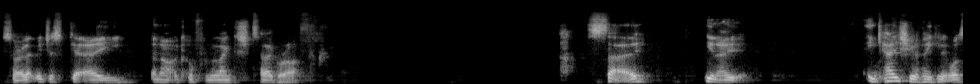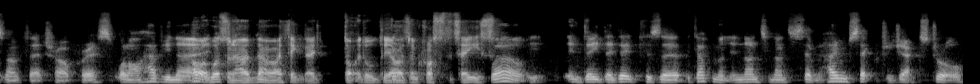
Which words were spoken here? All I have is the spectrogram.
sorry, let me just get a an article from the Lancashire Telegraph. So, you know, in case you were thinking it was an unfair trial, Chris, well, I'll have you know. Oh, it wasn't. No, I think they dotted all the i's and crossed the t's. Well, indeed they did, because uh, the government in 1997, Home Secretary Jack Straw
